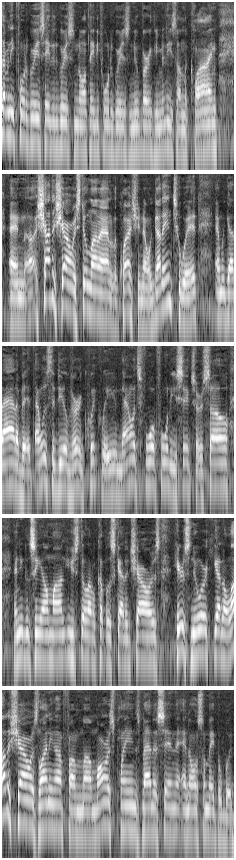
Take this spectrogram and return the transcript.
74 degrees, 80 degrees in north, 84 degrees in Newburgh. Humidity's on the climb. And uh, a shot of shower is still not out of the question. Now, we got into it and we got out of it. That was the deal very quickly. Now it's 446 or so. And you can see Elmont, you still have a couple of scattered showers. Here's Newark. You got a lot of showers lining up from uh, Morris Plains, Madison, and also Maplewood.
